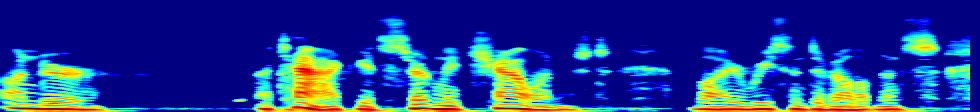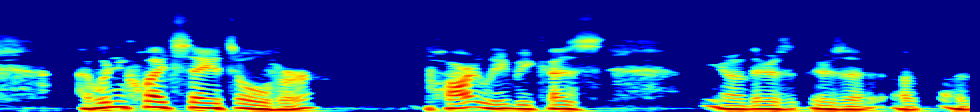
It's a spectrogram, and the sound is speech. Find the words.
under attack. It's certainly challenged by recent developments. I wouldn't quite say it's over, partly because you know there's there's a, a, a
